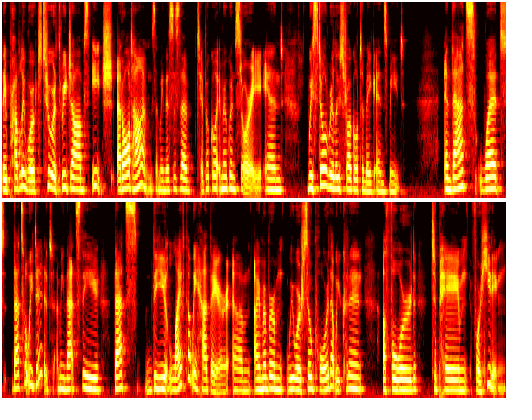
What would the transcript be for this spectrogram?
they probably worked two or three jobs each at all times. I mean, this is the typical immigrant story. And we still really struggle to make ends meet. And that's what that's what we did. I mean, that's the that's the life that we had there. Um, I remember we were so poor that we couldn't afford to pay for heating.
